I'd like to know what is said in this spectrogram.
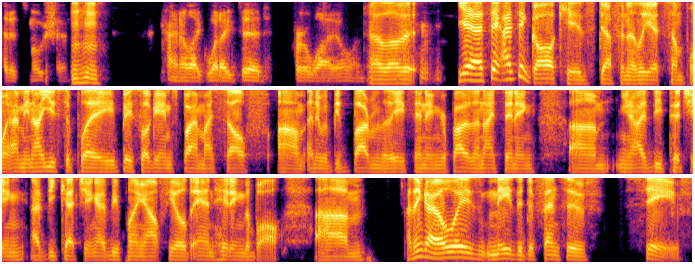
Pettitte's motion, Mhm. kind of like what I did for a while. And I love it. Yeah, I think I think all kids definitely at some point. I mean, I used to play baseball games by myself, um, and it would be the bottom of the eighth inning or bottom of the ninth inning. Um, you know, I'd be pitching, I'd be catching, I'd be playing outfield and hitting the ball. Um, I think I always made the defensive save.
